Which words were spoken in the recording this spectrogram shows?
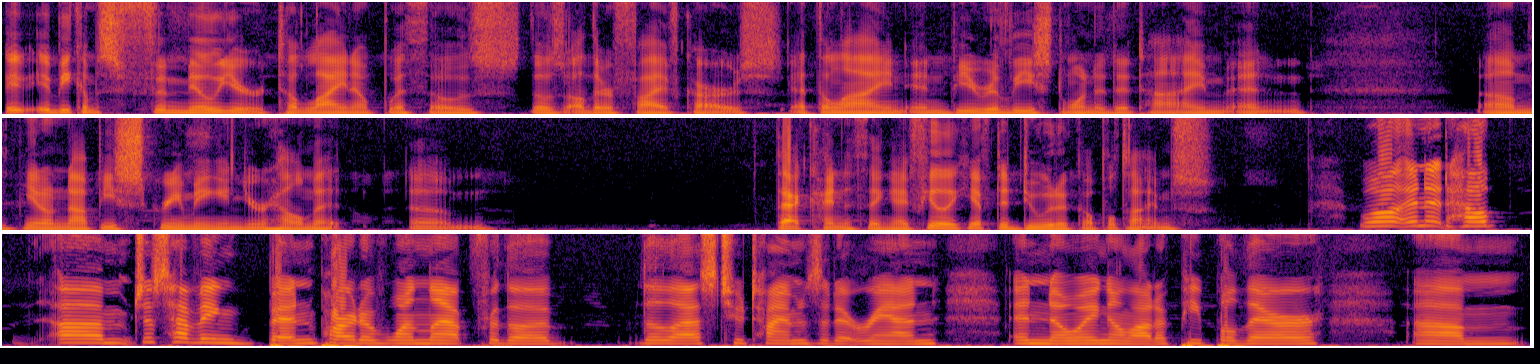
it, it becomes familiar to line up with those those other five cars at the line and be released one at a time and, um, you know, not be screaming in your helmet. Um, that kind of thing. I feel like you have to do it a couple times. Well, and it helped um, just having been part of one lap for the the last two times that it ran and knowing a lot of people there. Um,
